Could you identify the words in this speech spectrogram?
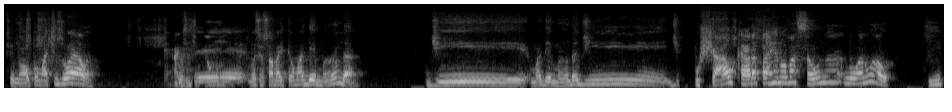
Você não automatizou ela. É, você, você só vai ter uma demanda de uma demanda de, de puxar o cara para renovação na, no anual, que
